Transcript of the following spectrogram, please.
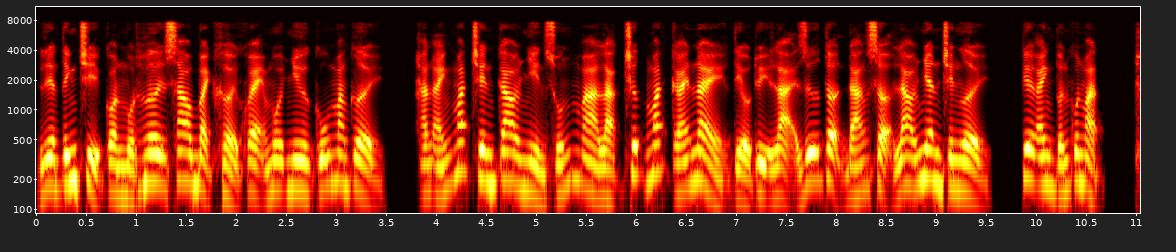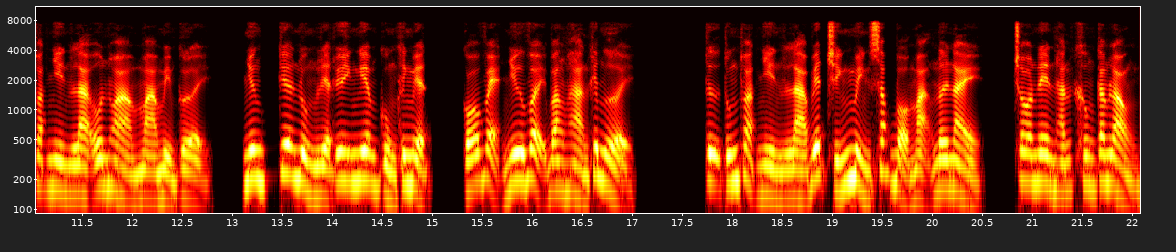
Liền tính chỉ còn một hơi sao bạch khởi khỏe môi như cũ mang cười, hắn ánh mắt trên cao nhìn xuống mà lạc trước mắt cái này tiểu tụy lại giữ tợn đáng sợ lao nhân trên người, kia anh tuấn khuôn mặt, thoạt nhìn là ôn hòa mà mỉm cười, nhưng kia nùng liệt uy nghiêm cùng khinh miệt, có vẻ như vậy băng hàn khiếp người. Tự túng thoạt nhìn là biết chính mình sắp bỏ mạng nơi này, cho nên hắn không cam lòng,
